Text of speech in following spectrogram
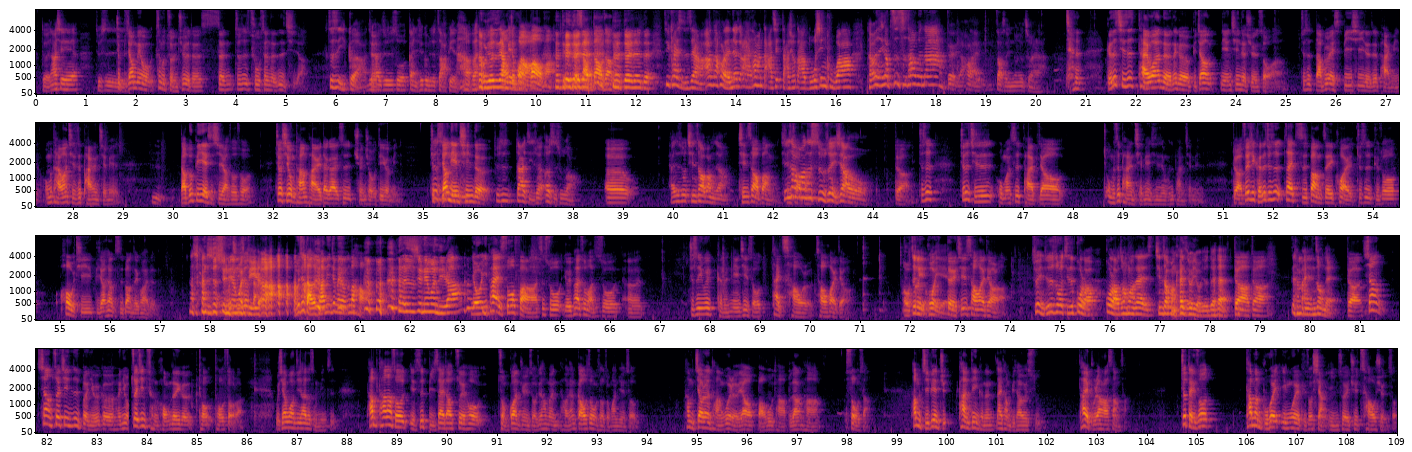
对那些就是就比较没有这么准确的生，就是出生的日期啊，这是一个啊，就对。还有就是说，干有些根本就诈骗啊，反正我就是这样给你报啊。谎报嘛，对 对对，找不到这样子。对对对，一开始是这样啊，啊那后来人家就啊，他们打球打球打得多辛苦啊，台湾人要支持他们呐、对，然后后来造成运动就出来了。可是其实台湾的那个比较年轻的选手啊，就是 WSBC 的这个排名，我们台湾其实排很前面。嗯，WBSC 啊，说错了，就其实我们台湾排大概是全球第二名，就比较年轻的，就是大概几岁？二十出头，呃，还是说青少棒这样？青少棒，青少棒是十五岁以下哦。对啊，就是就是其实我们是排比较，我们是排很前面，其实我们是排很前面，对啊，所以其可是就是在职棒这一块，就是比如说后期比较像职棒这一块的，那算是训练问题啦，我们就打的排名就没有那么好。那是训练问题啦。有一派说法、啊、是说，有一派说法是说，呃，就是因为可能年轻的时候太超了，超坏掉了。哦，这个也会耶。对，其实超坏掉了啊。所以你就是说，其实过劳过劳状况在青少棒开始就有，对不对？对啊，对啊，这还蛮严重的耶。对啊，像像最近日本有一个很有最近很红的一个投投手啦，我现在忘记他叫什么名字。他他那时候也是比赛到最后总冠军的时候，就他们好像高中的时候总冠军的时候，他们教练团为了要保护他，不让他受伤，他们即便决判定可能那场比赛会输，他也不让他上场，就等于说他们不会因为比如说想赢所以去超选手。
